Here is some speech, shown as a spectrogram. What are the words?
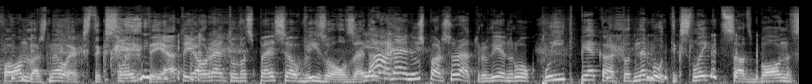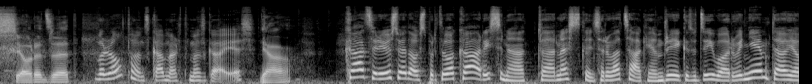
fona vairs neliekas tik slikti. Jā, tu jau redzi, tu spēj sev vizualizēt. Jā, nē, nu vispār varētu tur vienu roku plīti piekārtot. Nebūtu tik slikti tāds bonus jau redzēt. Var Roltons kamerā mazgājies? Jā. Kāds ir jūsu viedoklis par to, kā risināt nesaskaņas ar vecākiem? Brīdī, kad dzīvo ar viņiem, tev jau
